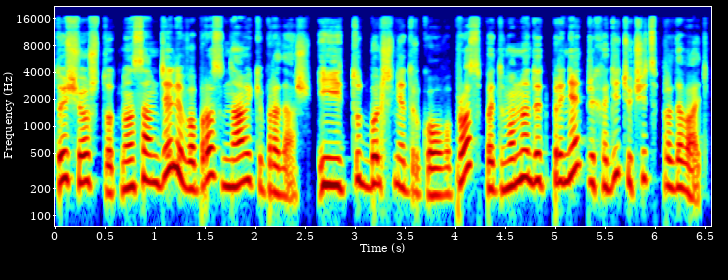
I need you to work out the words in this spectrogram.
то еще что-то. Но на самом деле вопрос в навыке продаж. И тут больше нет другого вопроса, поэтому вам надо это принять, приходить учиться продавать.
